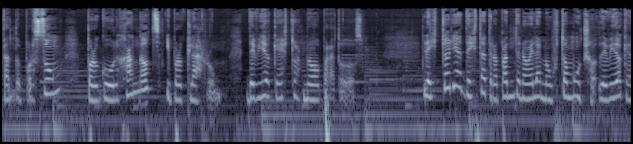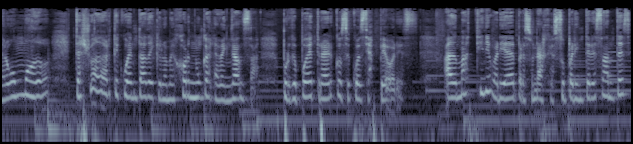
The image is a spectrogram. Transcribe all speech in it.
tanto por Zoom, por Google Hangouts y por Classroom, debido a que esto es nuevo para todos. La historia de esta atrapante novela me gustó mucho debido a que de algún modo te ayuda a darte cuenta de que lo mejor nunca es la venganza, porque puede traer consecuencias peores. Además tiene variedad de personajes súper interesantes,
